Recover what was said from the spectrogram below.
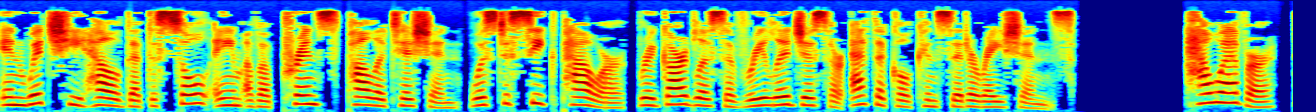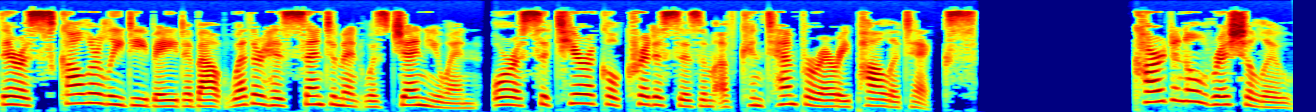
in which he held that the sole aim of a prince politician was to seek power, regardless of religious or ethical considerations. However, there is scholarly debate about whether his sentiment was genuine, or a satirical criticism of contemporary politics. Cardinal Richelieu,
